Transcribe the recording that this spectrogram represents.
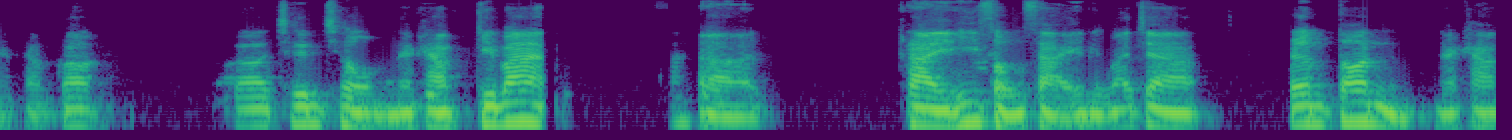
นะครับ ก็ก็ชื่นชมนะครับ คิดว่า ใครที่สงสัยหรือว่าจะเริ่มต้นนะครับ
